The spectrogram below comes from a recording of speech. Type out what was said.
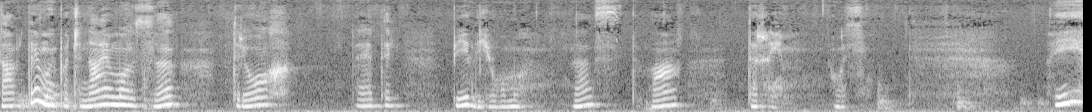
завжди, ми починаємо з трьох петель підйому. Раз, два, три. Ось. І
